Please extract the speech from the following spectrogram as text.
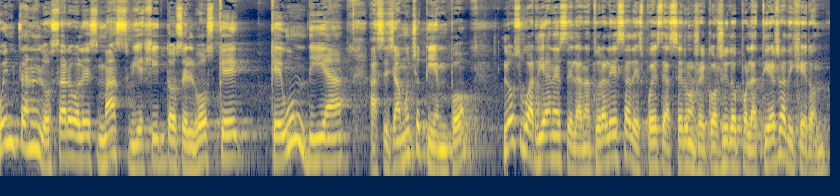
Cuentan los árboles más viejitos del bosque que un día, hace ya mucho tiempo, los guardianes de la naturaleza, después de hacer un recorrido por la tierra, dijeron,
